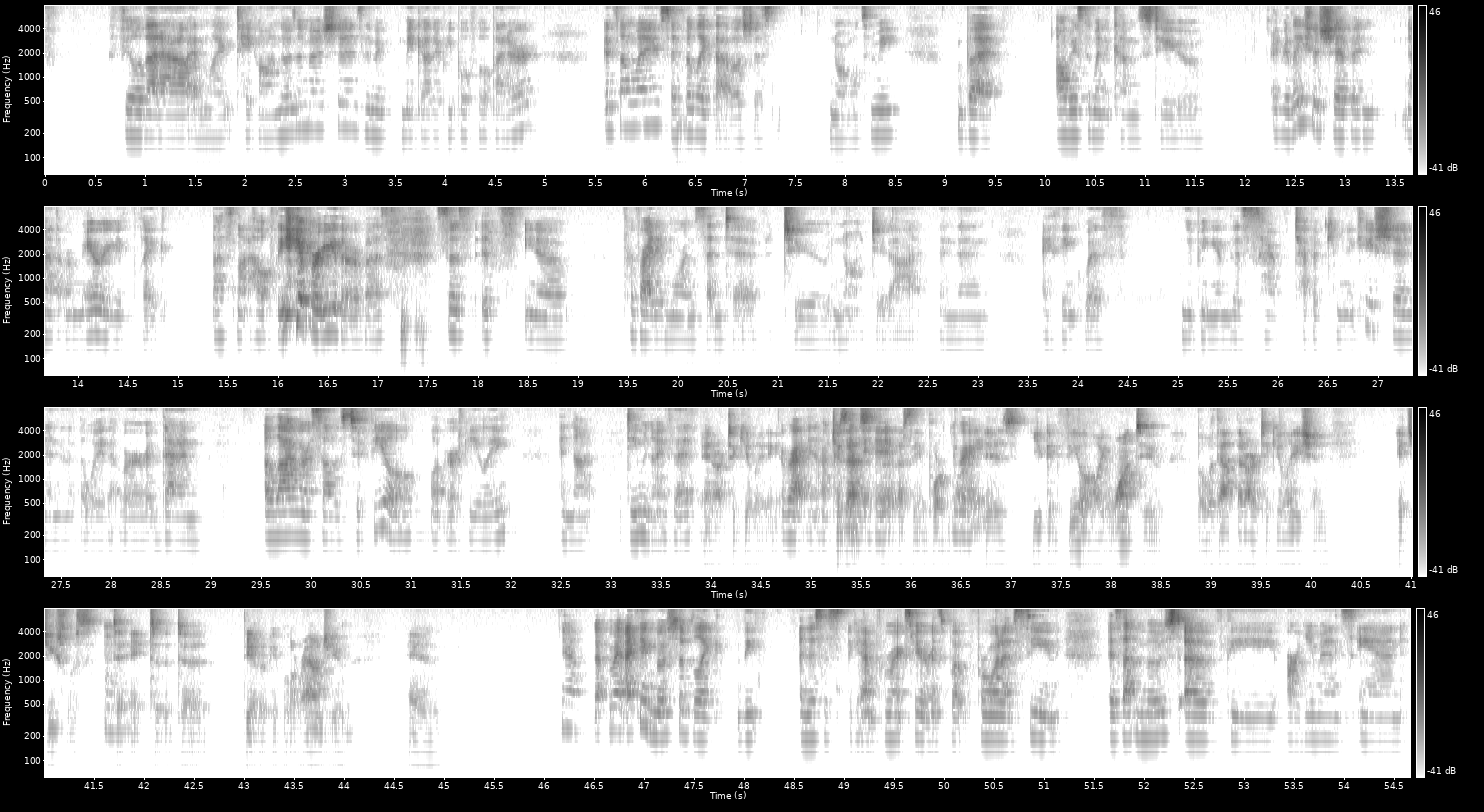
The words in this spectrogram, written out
feel that out and like take on those emotions and make, make other people feel better in some ways. So I feel mm. like that was just normal to me. But obviously, when it comes to a relationship and now that we're married, like that's not healthy for either of us. so it's, it's you know provided more incentive to not do that. And then I think with looping in this type type of communication and the way that we're then allowing ourselves to feel what we're feeling and not demonize it. and articulating it Right, and because that's the, it. that's the important part Right. is you can feel all you want to but without that articulation it's useless to, Mhm. to, the, to the other people around you and Yeah, I mean, I think most of like the, and this is again from my experience, but from what I've seen, is that most of the arguments and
